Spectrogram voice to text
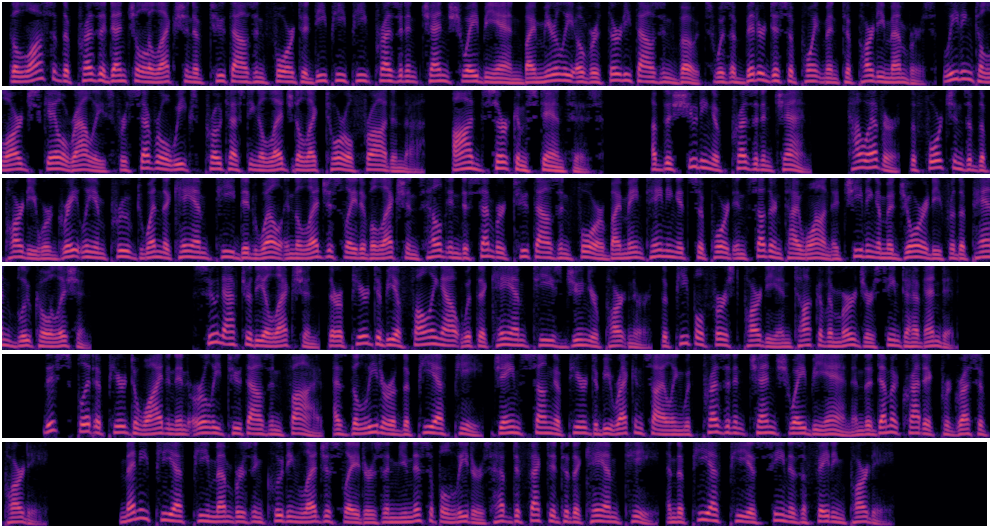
The loss of the presidential election of 2004 to DPP President Chen Shui-bian by merely over 30,000 votes was a bitter disappointment to party members, leading to large-scale rallies for several weeks protesting alleged electoral fraud and the odd circumstances of the shooting of President Chen. However, the fortunes of the party were greatly improved when the KMT did well in the legislative elections held in December 2004 by maintaining its support in southern Taiwan achieving a majority for the Pan-Blue Coalition. Soon after the election, there appeared to be a falling out with the KMT's junior partner, the People First Party and talk of a merger seemed to have ended. This split appeared to widen in early 2005, as the leader of the PFP, James Soong appeared to be reconciling with President Chen Shui-bian and the Democratic Progressive Party. Many PFP members including legislators and municipal leaders have defected to the KMT, and the PFP is seen as a fading party.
